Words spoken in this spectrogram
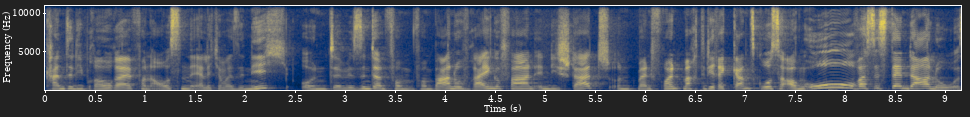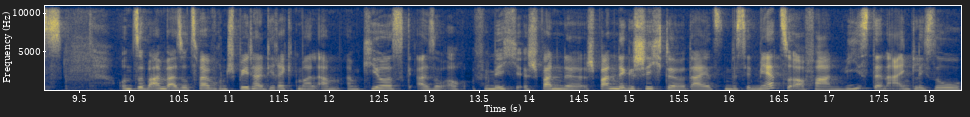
kannte die Brauerei von außen ehrlicherweise nicht und äh, wir sind dann vom, vom Bahnhof reingefahren in die Stadt und mein Freund machte direkt ganz große Augen. Oh, was ist denn da los? Und so waren wir also zwei Wochen später direkt mal am, am Kiosk. Also auch für mich spannende, spannende Geschichte, da jetzt ein bisschen mehr zu erfahren, wie es denn eigentlich so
